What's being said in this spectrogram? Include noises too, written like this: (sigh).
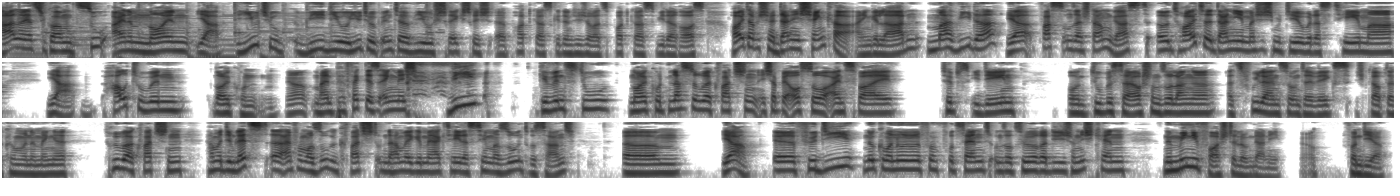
Hallo und herzlich willkommen zu einem neuen ja, YouTube-Video, YouTube-Interview, Schrägstrich äh, Podcast, geht natürlich auch als Podcast wieder raus. Heute habe ich mir Dani Schenker eingeladen, mal wieder, ja, fast unser Stammgast. Und heute, Dani, möchte ich mit dir über das Thema, ja, how to win Neukunden. Ja, mein perfektes Englisch. Wie (laughs) gewinnst du Neukunden? Lass darüber quatschen. Ich habe ja auch so ein, zwei Tipps, Ideen. Und du bist ja auch schon so lange als Freelancer unterwegs. Ich glaube, da können wir eine Menge drüber quatschen. Haben wir dem letzt äh, einfach mal so gequatscht und da haben wir gemerkt, hey, das Thema ist so interessant. Ähm, ja, äh, für die 0,005% unserer Zuhörer, die dich schon nicht kennen, eine Mini-Vorstellung, Dani, ja, von dir.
